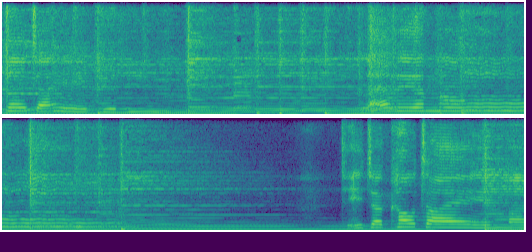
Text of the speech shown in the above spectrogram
เข้าใจผิด และเรียนรู้ ที่จะเข้าใจใหม่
